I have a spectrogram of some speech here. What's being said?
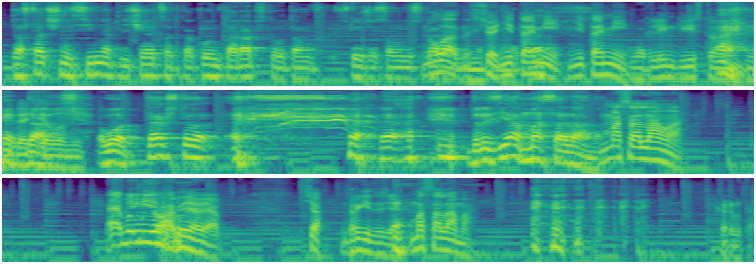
достаточно сильно отличается от какого-нибудь арабского там в той же Саудовской Ну ладно, все, не томи, не томи, вот. лингвист у нас недоделанный. Вот, так что, друзья, масалама. Масалама. Все, дорогие друзья, масалама. Круто.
